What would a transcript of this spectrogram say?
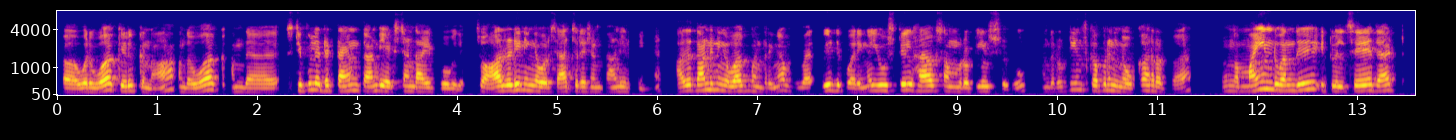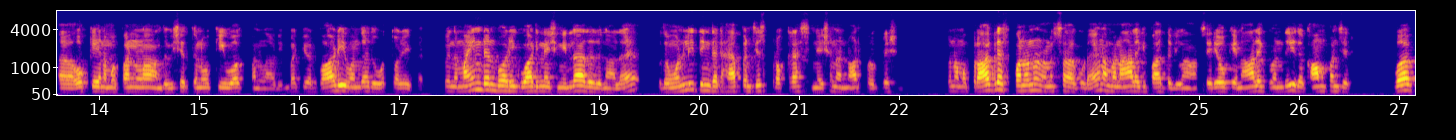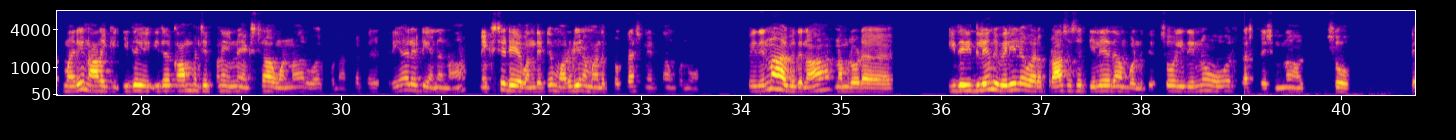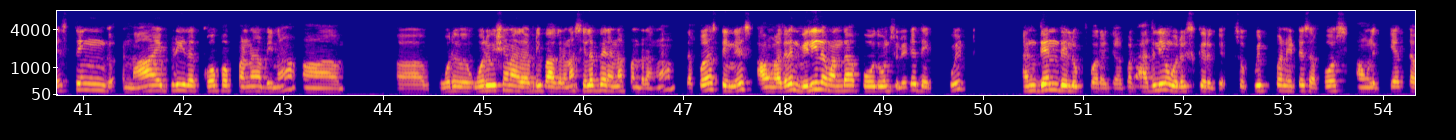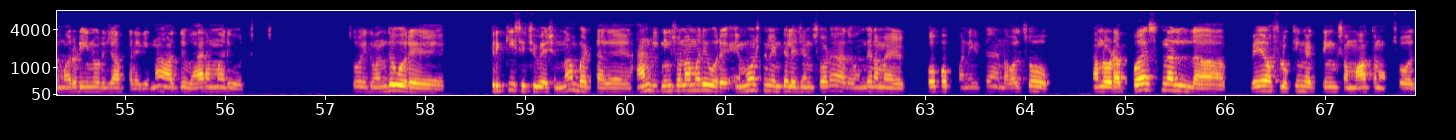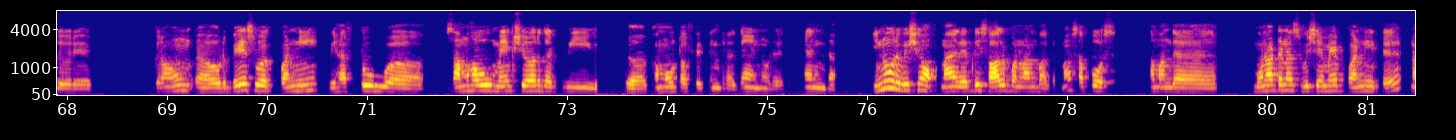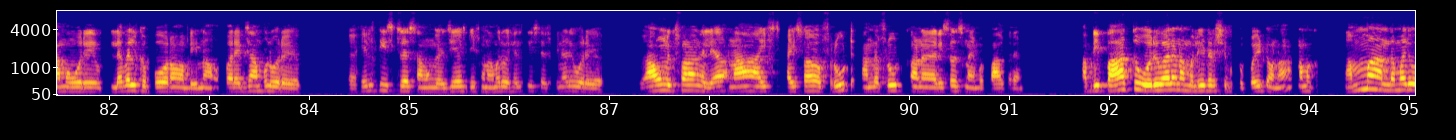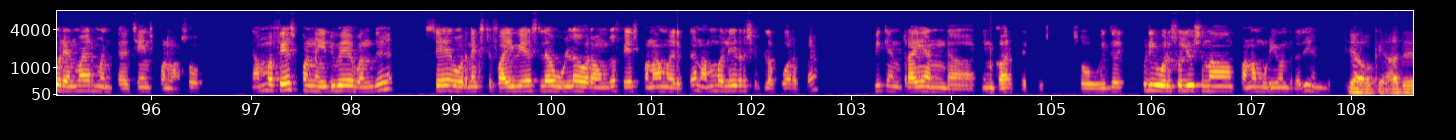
ஒரு ஒர்க் இருக்குன்னா அந்த ஒர்க் அந்த ஸ்டிப்புலேட்டட் டைம் தாண்டி எக்ஸ்டெண்ட் ஆகி போகுது. ஸோ ஆல்ரெடி நீங்க ஒரு சேச்சுரேஷன் தாண்டி இருப்பீங்க அதை தாண்டி நீங்க ஒர்க் பண்றீங்க வீட்டுக்கு வரீங்க you still have some routines to do அந்த ரொட்டீன்ஸ்க்கு அப்புறம் நீங்க உட்கார்றப்ப உங்க மைண்ட் வந்து it will say that okay நம்ம பண்ணலாம் அந்த விஷயத்தை நோக்கி ஒர்க் பண்ணலாம் அப்படின்னு. பட் யுவர் பாடி வந்து அது ஒத்துழைக்காது. இந்த மைண்ட் அண்ட் பாடி குவாடினேஷன் இல்லாததுனால the only thing that happens is procrastination and not progression so நம்ம ப்ராக்ரஸ் பண்ணணும்னு நினைச்சா கூட நம்ம நாளைக்கு பார்த்துக்கலாம். சரி ஓகே நாளைக்கு வந்து இதை காம்பன்சேட் ஒர்க் மாதிரி நாளைக்கு இது இதை காம்பன்சேட் பண்ண இன்னும் எக்ஸ்ட்ரா ஒன் ஹவர் ஒர்க் பண்ணுவோம் பட் ரியாலிட்டி என்னன்னா நெக்ஸ்ட் டே வந்துட்டு மறுபடியும் நம்ம அந்த ப்ரொக்ராஷனேட் தான் பண்ணுவோம். இப்போ இது என்ன ஆகுதுன்னா நம்மளோட இது இதுலேருந்து வெளியில வர ப்ராசஸை டிலே தான் பண்ணுது. ஸோ இது இன்னும் ஓவர் ஃப்ரஸ்ட்ரேஷன் தான் ஆகுது. ஸோ பெஸ்ட் திங் நான் எப்படி இதை கோப் அப் பண்ணேன் அப்படின்னா ஒரு ஒரு விஷயம் நான் எப்படி பாக்குறேன்னா சில பேர் என்ன பண்றாங்க த ஃபர்ஸ்ட் திங் இஸ் அவங்க அதுல வெளியில வந்தா போதும்னு சொல்லிட்டு they quit and then they look for a job but அதுலயும் ஒரு ரிஸ்க் இருக்கு. ஸோ குவிட் பண்ணிட்டு சப்போஸ் அவங்களுக்கு ஏத்த மறுபடியும் இன்னொரு ஜாப் கிடைக்குன்னா அது வேற மாதிரி ஒரு ஸோ இது வந்து ஒரு ட்ரிக்கி சுச்சுவேஷன் தான் பட் அதை ஹேண்டில் நீங்க சொன்ன மாதிரி ஒரு எமோஷனல் இன்டெலிஜென்ஸோட அதை வந்து நம்ம கோப் அப் பண்ணிட்டு அண்ட் ஆல்சோ நம்மளோட personal way of looking at திங்ஸை மாற்றணும் ஸோ அது ஒரு கிரவுண்ட் uh, ஒரு பேஸ் ஒர்க் பண்ணி we have to somehow make sure that we come out of இட்ன்றது தான் என்னோட அண்ட் uh, இன்னொரு விஷயம் நான் இதை எப்படி சால்வ் பண்ணலான்னு பார்க்குறேன்னா சப்போஸ் நம்ம அந்த மொனாட்டனஸ் விஷயமே பண்ணிட்டு நம்ம ஒரு லெவலுக்கு போகிறோம் அப்படின்னா ஃபார் எக்ஸாம்பிள் ஒரு uh, ஹெல்த்தி ஸ்ட்ரெஸ் அவங்க ஜிஎஸ்டி சொன்ன மாதிரி ஒரு ஹெல்த்தி ஸ்ட்ரெஸ் பின்னாடி ஒரு அவங்களுக்கு சொன்னாங்க இல்லையா? நான் ஐ ஐ சா ஃப்ரூட் அந்த ஃப்ரூட்கான ரிசல்ட்ஸ் நான் இப்போ பார்க்குறேன் அப்படி பார்த்து ஒருவேளை நம்ம லீடர்ஷிப்புக்கு போயிட்டோம்னா நமக்கு நம்ம அந்த மாதிரி ஒரு என்வாயர்மெண்ட்டை சேஞ்ச் பண்ணலாம். ஸோ நம்ம ஃபேஸ் பண்ண இதுவே வந்து சே ஒரு நெக்ஸ்ட் ஃபைவ் இயர்ஸ்ல உள்ள வரவங்க ஃபேஸ் பண்ணாமல் இருக்க நம்ம லீடர்ஷிப்ல போறப்ப we can try and incorporate so இது இப்படி ஒரு சொல்யூஷனா பண்ண முடியும்ன்றது யா ஓகே அது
